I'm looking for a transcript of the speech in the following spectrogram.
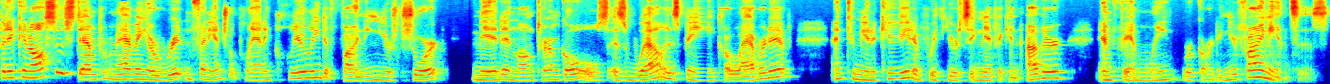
but it can also stem from having a written financial plan and clearly defining your short, mid, and long term goals, as well as being collaborative and communicative with your significant other and family regarding your finances.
